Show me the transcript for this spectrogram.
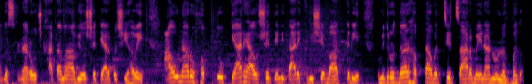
ઓગસ્ટના રોજ ખાતામાં આવ્યો છે. ત્યાર પછી હવે આવનારો હપ્તો ક્યારે આવશે તેની તારીખ વિશે વાત કરીએ. તો મિત્રો દર હપ્તા વચ્ચે ચાર મહિનાનો લગભગ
